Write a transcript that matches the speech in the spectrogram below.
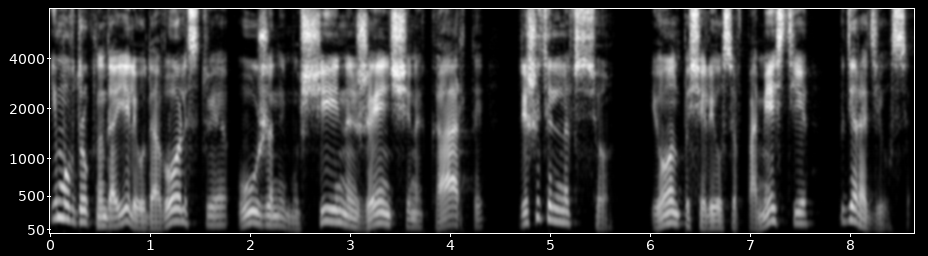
Ему вдруг надоели удовольствия, ужины, мужчины, женщины, карты, решительно все, и он поселился в поместье, где родился.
